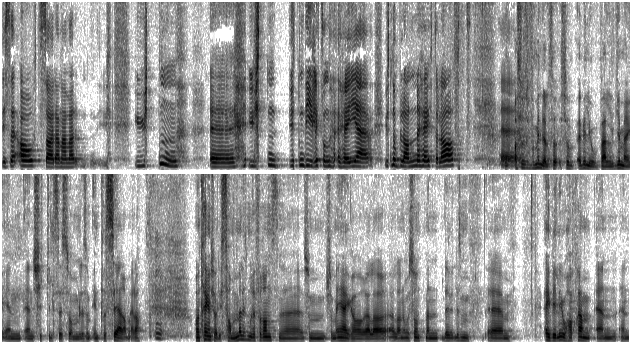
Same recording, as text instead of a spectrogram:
disse outsiderne, eller uten Uh, uten, uten, de litt sånn høye Uten å blande høyt og lavt. Uh, altså For min del så, så jeg vil jo velge meg en, en skikkelse som liksom interesserer meg. da. Mm. Og Han trenger ikke ha de samme liksom, referansene som, som, jeg har, eller, eller, noe sånt, men det liksom eh, Jeg ville jo ha frem en, en,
